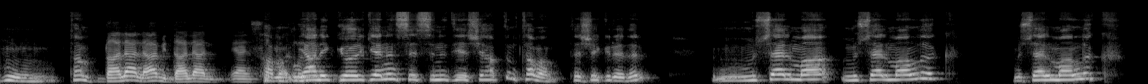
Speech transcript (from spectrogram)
Hmm, tamam. Dalal abi dalal. Yani Tamam. sapıklık. Yani gölgenin sesini diye şey yaptım. Tamam. Teşekkür ederim. Müselma, Müselmanlık, Müselmanlık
